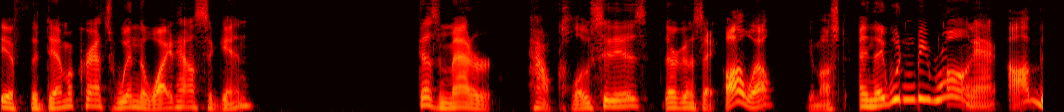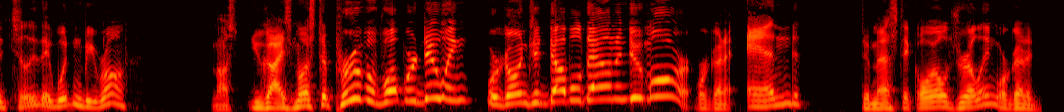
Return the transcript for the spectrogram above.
if the Democrats win the White House again, doesn't matter how close it is, they're going to say, "Oh well, you must," and they wouldn't be wrong. Obviously, they wouldn't be wrong. Must you guys must approve of what we're doing? We're going to double down and do more. We're going to end domestic oil drilling. We're going to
